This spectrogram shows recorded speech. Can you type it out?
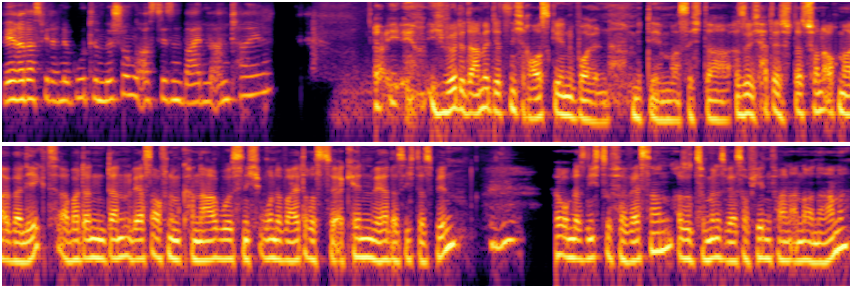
Wäre das wieder eine gute Mischung aus diesen beiden Anteilen? Ich würde damit jetzt nicht rausgehen wollen mit dem, was ich da. Also ich hatte das schon auch mal überlegt, aber dann, dann wäre es auf einem Kanal, wo es nicht ohne weiteres zu erkennen wäre, dass ich das bin, mhm. um das nicht zu verwässern. Also zumindest wäre es auf jeden Fall ein anderer Name.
